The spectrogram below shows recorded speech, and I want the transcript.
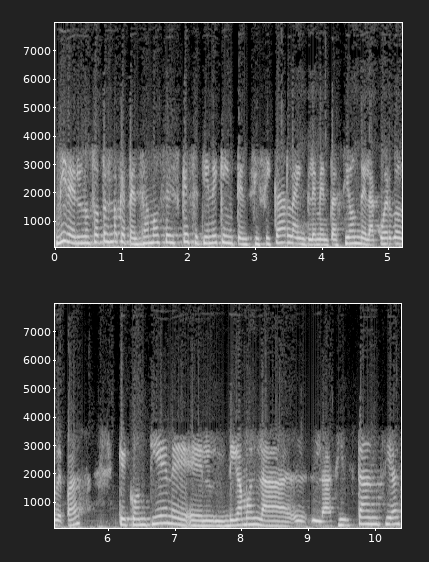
Miren, nosotros lo que pensamos es que se tiene que intensificar la implementación del acuerdo de paz que contiene, el, digamos, las instancias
